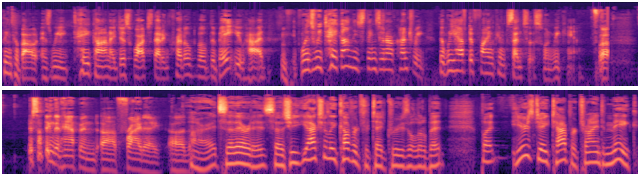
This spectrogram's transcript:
think about as we take on. I just watched that incredible debate you had. as we take on these things in our country, that we have to find consensus when we can. There's something that happened uh, Friday. Uh, that All right, so there it is. So she actually covered for Ted Cruz a little bit, but here's Jake Tapper trying to make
